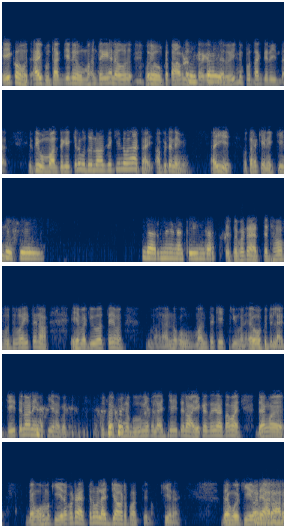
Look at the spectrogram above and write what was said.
ඒ කොහොමද? අයි පෘථග්ජනේ උම්මන්ත කියන ඔය ඔක තාම නැති කරගන්න දරුවෝ ඉන්නේ පෘථග්ජනේ ඉඳන්. ඉතින් උම්මන්තකෙක් කියලා බුදුන් වහන්සේ කියන්නේ ඔයාටයි අපිට නෙමෙයි. ඇයි උතන කෙනෙක් ඉන්නවා. ධර්මය නැති ඉඳා. එතකොට ඇත්තටම පුදුම හිතෙනවා. එහෙම කිව්වොත් එහෙම බලන්නකො උම්මන්තකෙක් කිව්වනේ. ඒ ඔබ ලැජ්ජ හිතෙනවනේ එහෙම කියනකොට. පුතක් වෙන භූමියට ලැජ්ජ හිතෙනවා. ඒක තමයි. දැන් ඔය දැන් ඔහොම කියනකොට ඇත්තටම ලැජ්ජාවටපත් වෙනවා. කියන. දැන් ඔය කියවනේ අර අර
